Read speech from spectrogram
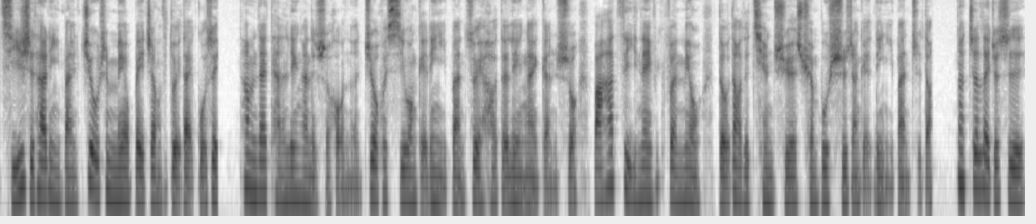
其实他的另一半就是没有被这样子对待过，所以。他们在谈恋爱的时候呢，就会希望给另一半最好的恋爱感受，把他自己那份没有得到的欠缺全部施展给另一半知道。那这类就是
